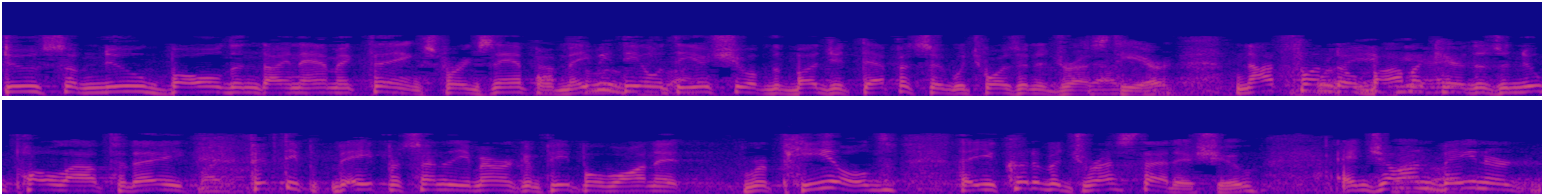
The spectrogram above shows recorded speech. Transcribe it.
do some new, bold, and dynamic things. For example, Absolutely maybe deal with right. the issue of the budget deficit, which wasn't addressed exactly. here. Not fund well, Obamacare. There's a new poll out today. 58% of the American people want it repealed. That you could have addressed that issue. And John right, Boehner,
